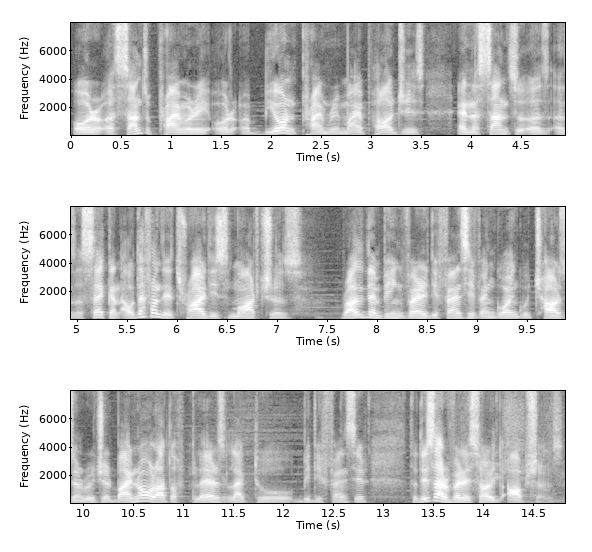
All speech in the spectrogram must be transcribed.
or a Sun Tzu primary or a Bjorn primary, my apologies, and a Sun Tzu as, as a second. I'll definitely try these marches rather than being very defensive and going with Charles and Richard. But I know a lot of players like to be defensive, so these are very solid options.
